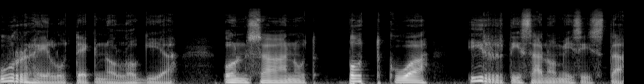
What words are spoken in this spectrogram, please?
urheiluteknologia on saanut potkua irtisanomisista.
